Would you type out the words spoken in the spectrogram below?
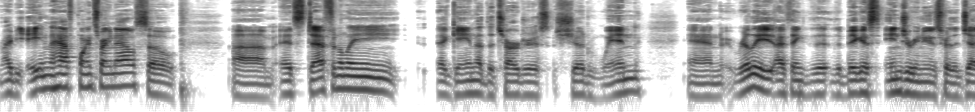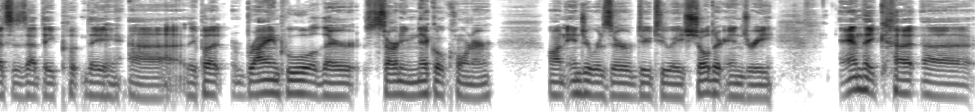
maybe eight and a half points right now. So um, it's definitely a game that the Chargers should win. And really, I think the, the biggest injury news for the Jets is that they put they uh, they put Brian Poole, their starting nickel corner, on injured reserve due to a shoulder injury, and they cut uh,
